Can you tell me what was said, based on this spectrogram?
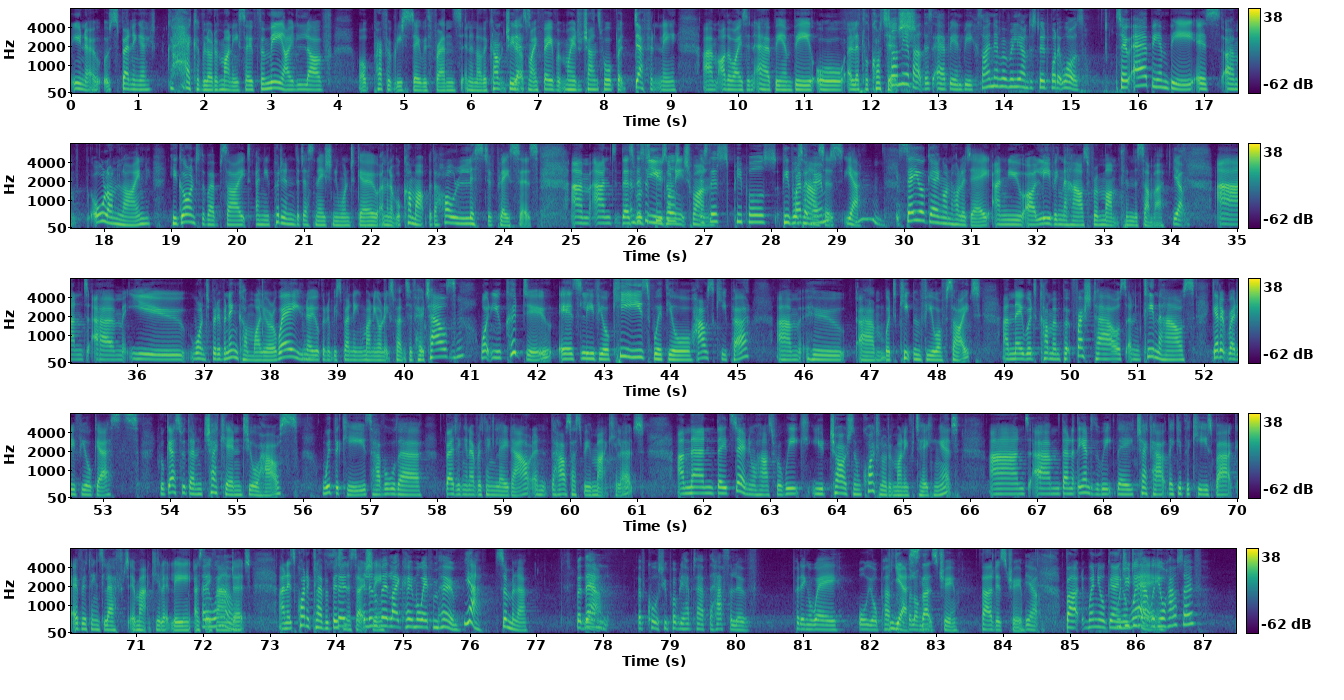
you know, spending a heck of a lot of money. So for me, I love, well, preferably to stay with friends in another country. Yes. That's my favorite mode of transport, but definitely um, otherwise an Airbnb or a little cottage. Tell me about this Airbnb because I never really understood what it was. So Airbnb is um, all online. You go onto the website and you put in the destination you want to go, and then it will come up with a whole list of places. Um, and there's And reviews on each one. Is this people's people's houses. homes? Yeah. Say you're going on holiday and you are leaving the house for a month in the summer. Yeah. And um, you want a bit of an income while you're away. You Mm-hmm. know you're going to be spending money on expensive hotels. What you could do is leave your keys with your housekeeper. Um, who um, would keep them for you off site, and they would come and put fresh towels and clean the house, get it ready for your guests. Your guests would then check in to your house with the keys, have all their bedding and everything laid out, and the house has to be immaculate. And then they'd stay in your house for a week. You'd charge them quite a lot of money for taking it. And um, then at the end of the week, they check out, they give the keys back. Everything's left immaculately as they Oh, wow. found it. And it's quite a clever So business, it's actually. A little bit like home away from home. yeah, similar. But then, Yeah. of course, you probably have to have the hassle of putting away all your personal Yes, belongings. that's true. That is true. Yeah. But when you're going Would you do that with your house, Ove?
